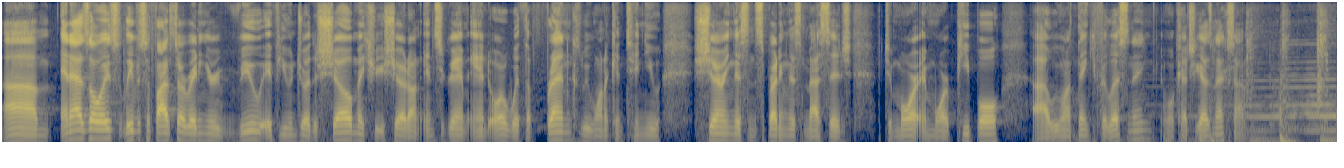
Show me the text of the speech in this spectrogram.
Um, and as always, leave us a five star rating review if you enjoy the show. Make sure you share it on Instagram and or with a friend because we want to continue sharing this and spreading this message to more and more people. Uh, we want to thank you for listening, and we'll catch you guys next time.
